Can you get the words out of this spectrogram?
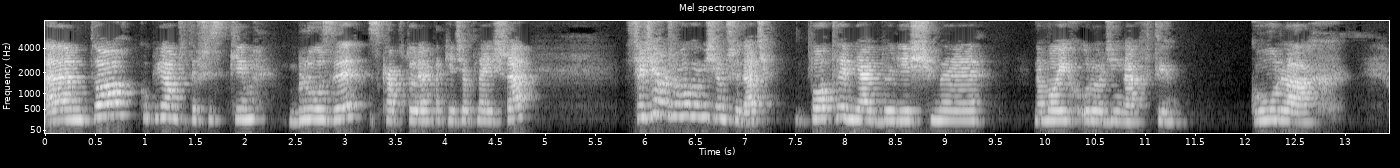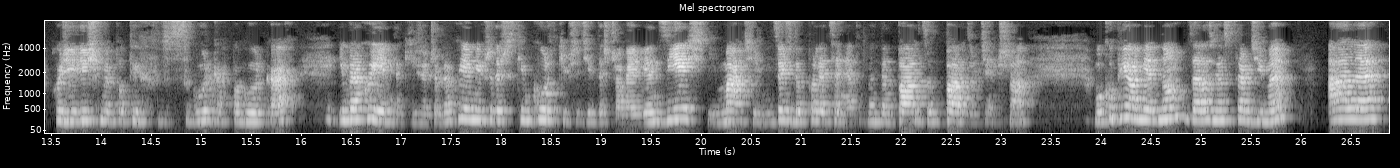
Em, to kupiłam przede wszystkim bluzy z kapturem, takie cieplejsze. Stwierdziłam, że mogą mi się przydać. Po tym, jak byliśmy na moich urodzinach w tych górach, chodziliśmy po tych wzgórkach, pagórkach i brakuje mi takich rzeczy. Brakuje mi przede wszystkim kurtki przeciwdeszczowej, więc jeśli macie mi coś do polecenia, to będę bardzo, bardzo wdzięczna. Bo kupiłam jedną, zaraz ją sprawdzimy, ale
